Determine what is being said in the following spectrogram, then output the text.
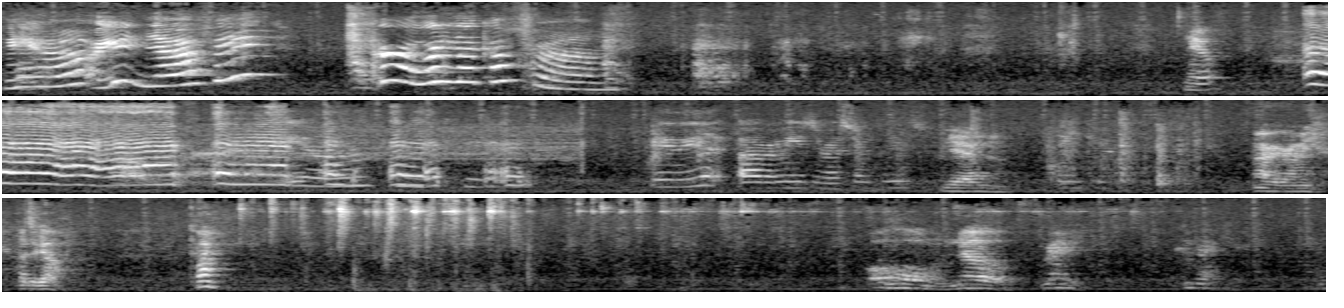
Yeah? Are you laughing? Girl, where did that come from? Yep. Will you let uh, Remy use the restroom, please? Yeah, I know. Thank you. All right, Remy, let's go. Come on. Oh no, Remy, come back here. Come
